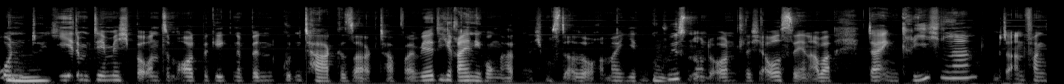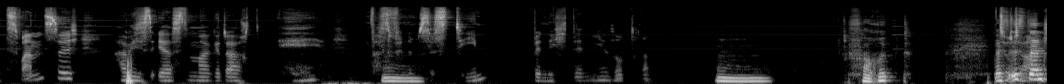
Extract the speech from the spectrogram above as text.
und mhm. jedem, dem ich bei uns im Ort begegnet bin, guten Tag gesagt habe, weil wir die Reinigung hatten. Ich musste also auch immer jeden mhm. grüßen und ordentlich aussehen. Aber da in Griechenland mit Anfang 20 habe ich das erste Mal gedacht, hey, was mhm. für einem System bin ich denn hier so drin? Mhm. Verrückt. Das Total, ist dann,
